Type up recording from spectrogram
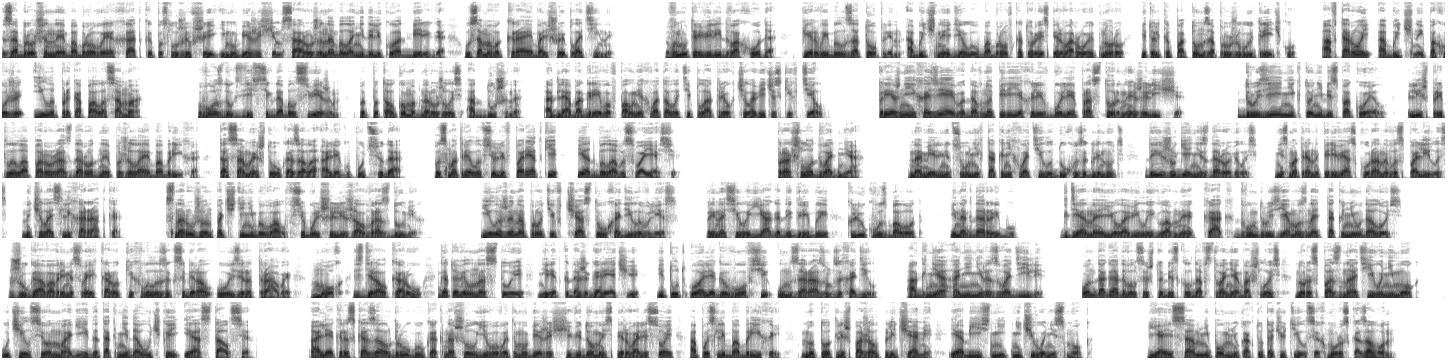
Заброшенная бобровая хатка, послужившая им убежищем, сооружена была недалеко от берега, у самого края большой плотины. Внутрь вели два хода. Первый был затоплен, обычное дело у бобров, которые сперва роют нору и только потом запруживают речку, а второй, обычный, похоже, Ила прокопала сама. Воздух здесь всегда был свежим, под потолком обнаружилась отдушина, а для обогрева вполне хватало тепла трех человеческих тел. Прежние хозяева давно переехали в более просторное жилище. Друзей никто не беспокоил, лишь приплыла пару раз дородная пожилая бобриха, та самая, что указала Олегу путь сюда, посмотрела, все ли в порядке, и отбыла в Освояси. Прошло два дня. На мельницу у них так и не хватило духу заглянуть, да и жуге не здоровилась, несмотря на перевязку, рана воспалилась, началась лихорадка. Снаружи он почти не бывал, все больше лежал в раздумьях. Ила же, напротив, часто уходила в лес. Приносила ягоды, грибы, клюкву с болот, иногда рыбу. Где она ее ловила и, главное, как, двум друзьям узнать так и не удалось. Жуга во время своих коротких вылазок собирал у озера травы, мох, сдирал кору, готовил настои, нередко даже горячие. И тут у Олега вовсе ум за разум заходил. Огня они не разводили. Он догадывался, что без колдовства не обошлось, но распознать его не мог. Учился он магии, да так недоучкой и остался. Олег рассказал другу, как нашел его в этом убежище, ведомый сперва лисой, а после бобрихой, но тот лишь пожал плечами и объяснить ничего не смог. «Я и сам не помню, как тут очутился», — хмуро сказал он.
